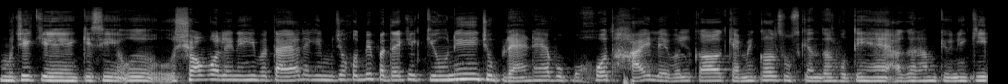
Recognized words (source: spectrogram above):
मुझे कि, किसी शॉप वाले ने ही बताया लेकिन मुझे ख़ुद भी पता है कि क्यूने जो ब्रांड है वो बहुत हाई लेवल का केमिकल्स उसके अंदर होते हैं। अगर हम क्यूने की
